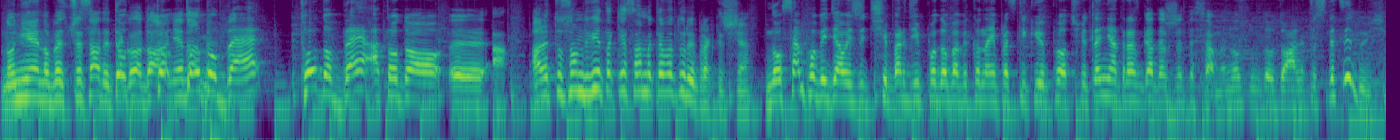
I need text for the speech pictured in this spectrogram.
No nie, no bez przesady, tego do to, A nie to damy. do B, to do B, a to do y, A. Ale to są dwie takie same klawiatury praktycznie. No sam powiedziałeś, że ci się bardziej podoba wykonanie plastikowe podświetlenia, a teraz gadasz, że te same. No to, ale to zdecyduj się.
